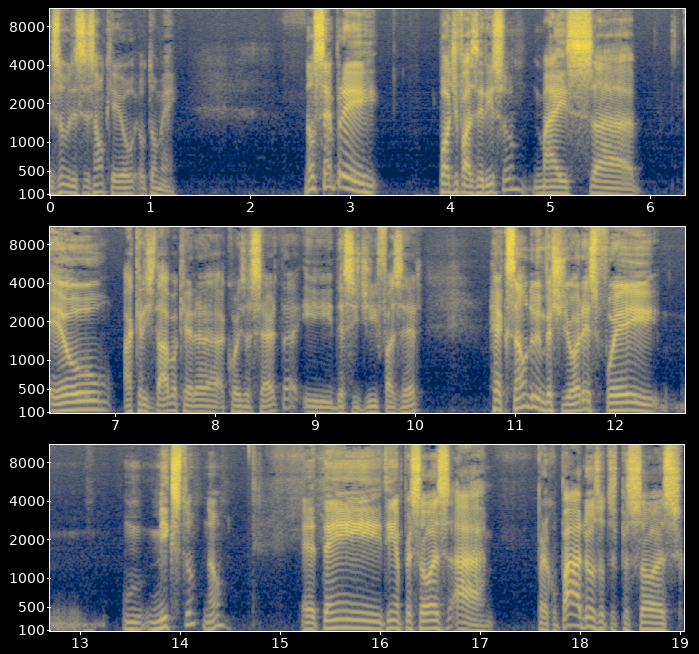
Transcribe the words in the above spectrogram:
Isso é uma decisão que eu, eu tomei. Não sempre pode fazer isso, mas ah, eu acreditava que era a coisa certa e decidi fazer. Reação dos investidores foi um mixto, não? Eh, tem tinha pessoas ah, preocupadas, outras pessoas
